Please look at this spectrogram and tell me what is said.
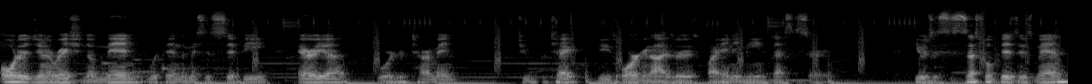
older generation of men within the Mississippi area who were determined to protect these organizers by any means necessary. He was a successful businessman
